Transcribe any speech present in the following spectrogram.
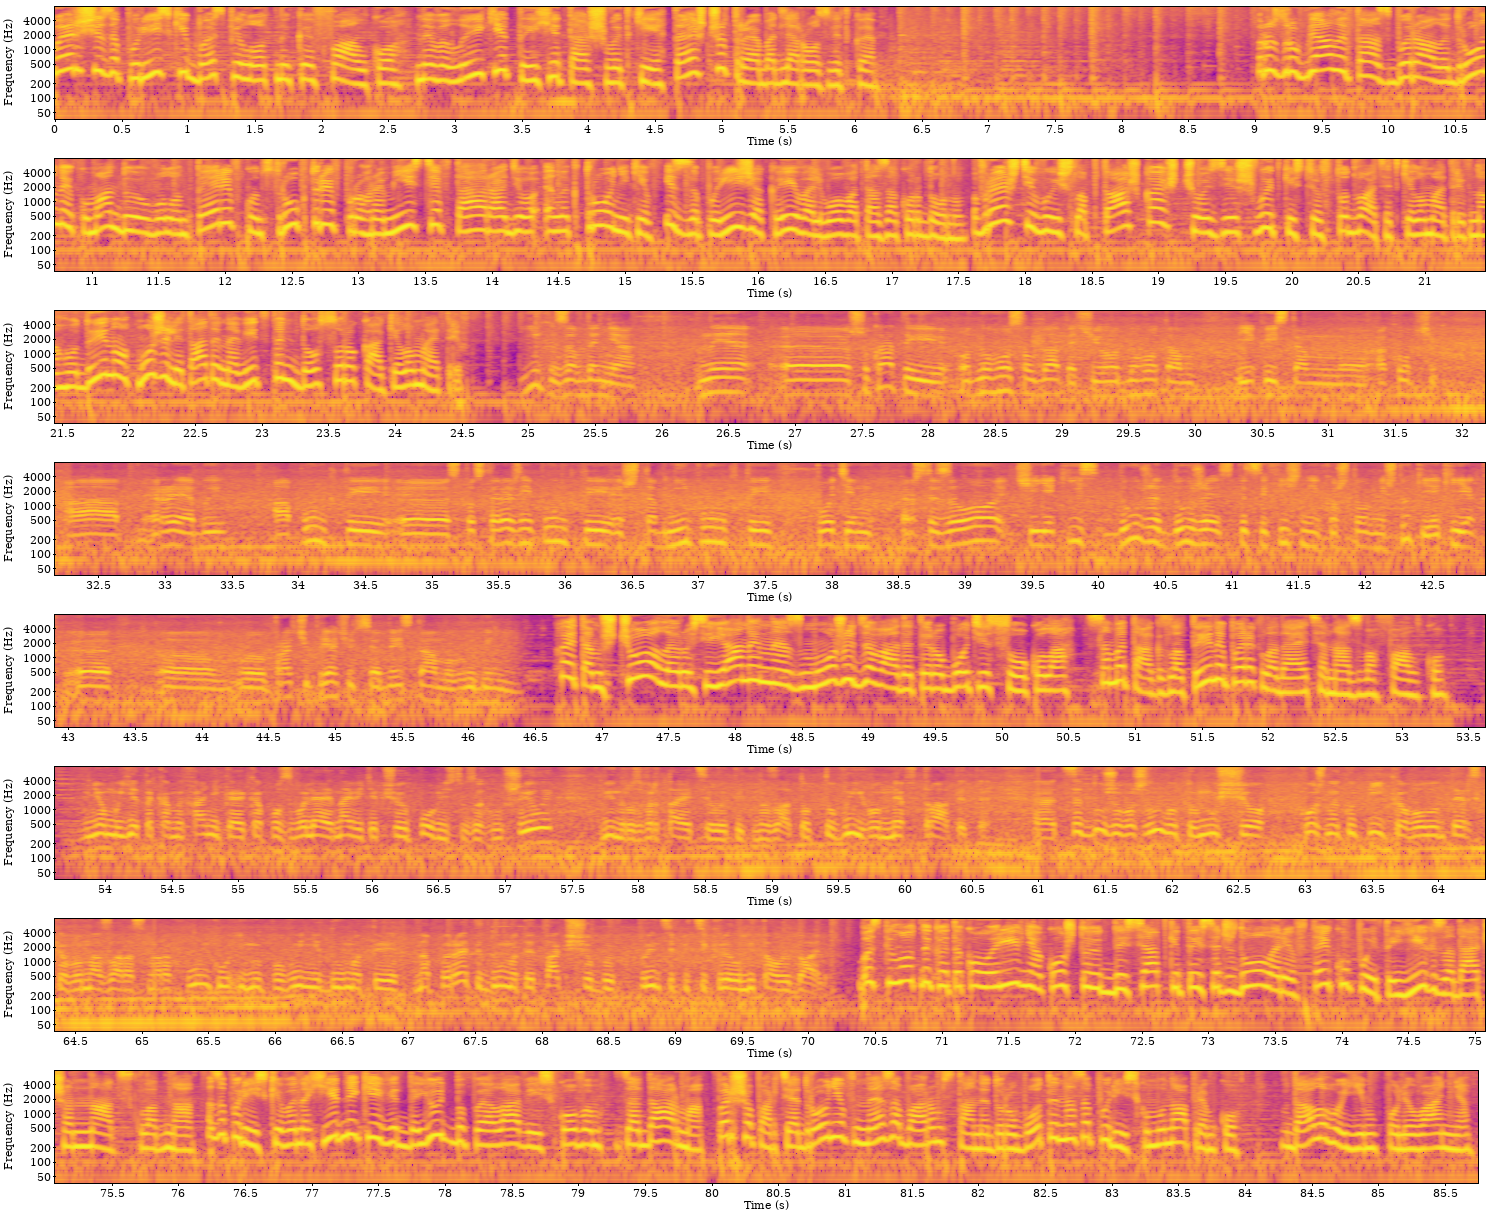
Перші запорізькі безпілотники Фалко невеликі, тихі та швидкі. Те, що треба для розвідки. Розробляли та збирали дрони командою волонтерів, конструкторів, програмістів та радіоелектроніків із Запоріжжя, Києва, Львова та за кордону. Врешті вийшла пташка, що зі швидкістю 120 км на годину може літати на відстань до 40 кілометрів. Їх завдання не е, шукати одного солдата чи одного там якийсь там е, окопчик, а реби, а пункти, е, спостережні пункти, штабні пункти, потім РСЗО чи якісь дуже дуже специфічні коштовні штуки, які як е, е, прячуться десь там у глибині. Хай там що, але росіяни не зможуть завадити роботі сокола. Саме так з латини перекладається назва Фалко. В ньому є така механіка, яка дозволяє, навіть якщо його повністю заглушили, він розвертається і летить назад. Тобто ви його не втратите. Е, Це дуже важливо, тому що кожна копійка волонтерська вона зараз на рахунку, і ми повинні думати наперед і думати так, щоб в принципі ці крила літали далі. Безпілотники такого рівня коштують десятки тисяч доларів, та й купити їх задача надскладна. Запорізькі винахідники віддають БПЛА військовим задарма. Перша партія дронів незабаром стане до роботи на запорізькому напрямку. Вдалого їм полювання.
